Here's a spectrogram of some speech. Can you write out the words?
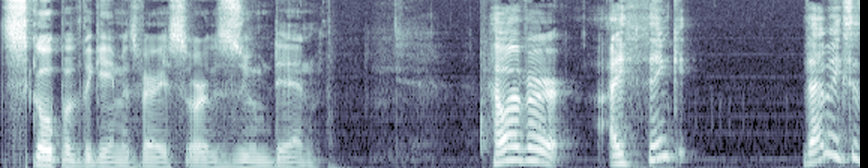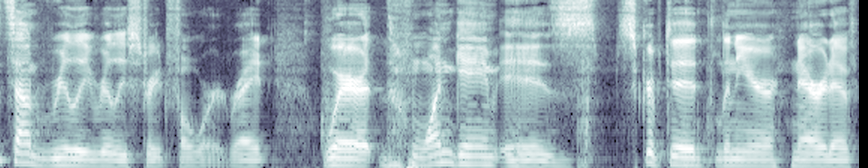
scope of the game is very sort of zoomed in. However, I think that makes it sound really really straightforward, right? Where the one game is scripted, linear, narrative.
